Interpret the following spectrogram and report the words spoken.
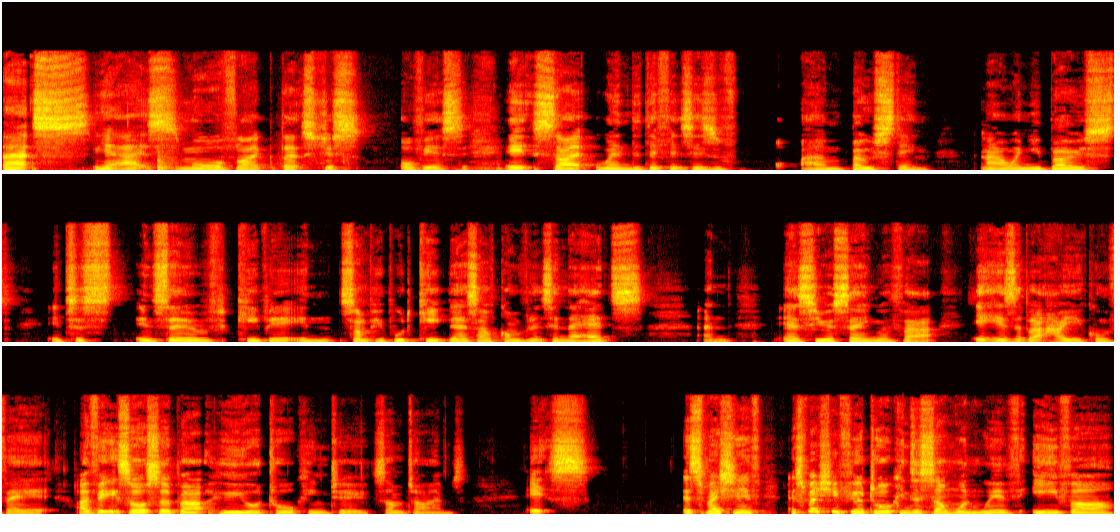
that's yeah, it's more of like that's just obvious. It's like when the difference is of um boasting. Now, when you boast, it's just instead of keeping it in, some people would keep their self confidence in their heads, and as you were saying with that, it is about how you convey it. I think it's also about who you're talking to. Sometimes it's especially if especially if you're talking to someone with either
